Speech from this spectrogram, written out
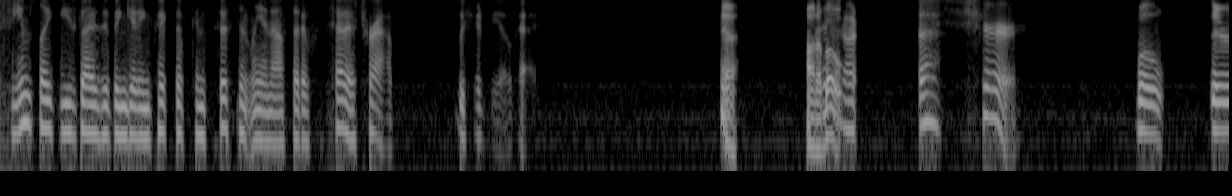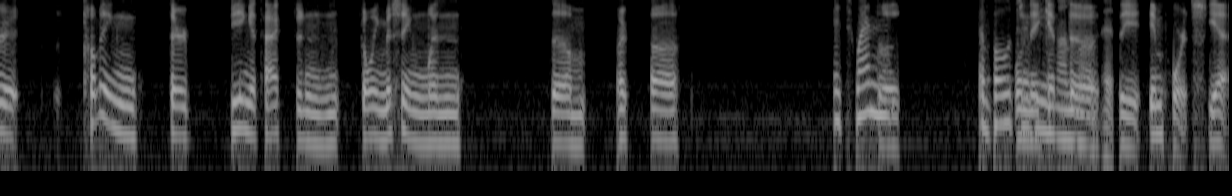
seems like these guys have been getting picked up consistently enough that if we set a trap, we should be okay. Yeah, on a boat. not- Uh, sure. Well, they're coming. They're being attacked and going missing when the uh, uh It's when the, the boats when are they being get the the imports. Yeah.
